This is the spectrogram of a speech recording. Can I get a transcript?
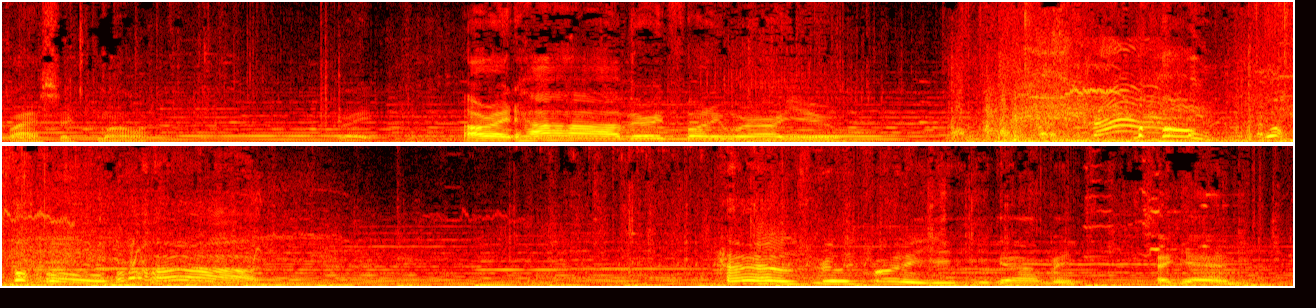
Classic Mala. Great. All right, haha, very funny. Where are you? Oh, whoa, haha. That was really funny. You, you got me again.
